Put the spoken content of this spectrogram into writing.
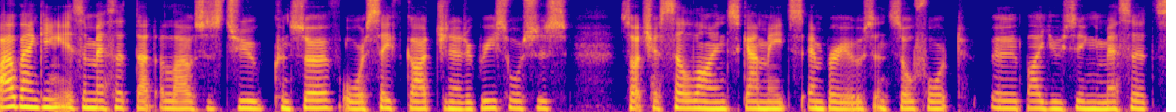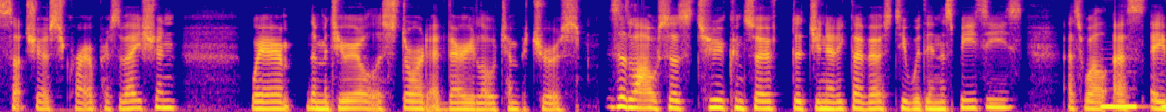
Biobanking is a method that allows us to conserve or safeguard genetic resources such as cell lines, gametes, embryos, and so forth uh, by using methods such as cryopreservation, where the material is stored at very low temperatures. This allows us to conserve the genetic diversity within a species as well mm-hmm. as a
